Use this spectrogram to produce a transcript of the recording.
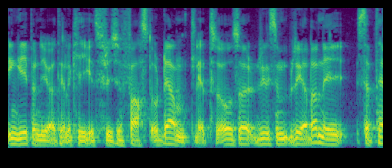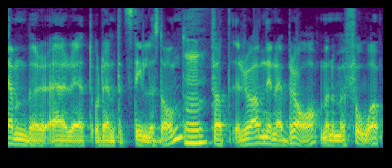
ingripande gör att hela kriget fryser fast ordentligt. Och så liksom redan i september är det ett ordentligt stillestånd. För att rwandierna är bra, men de är få.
